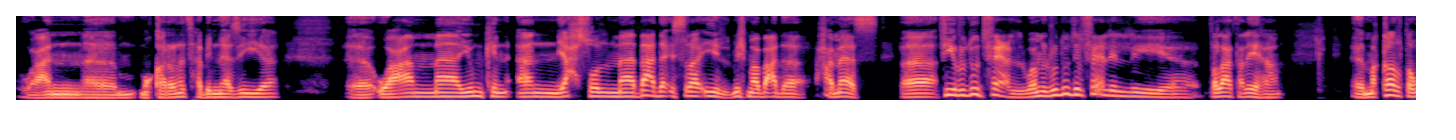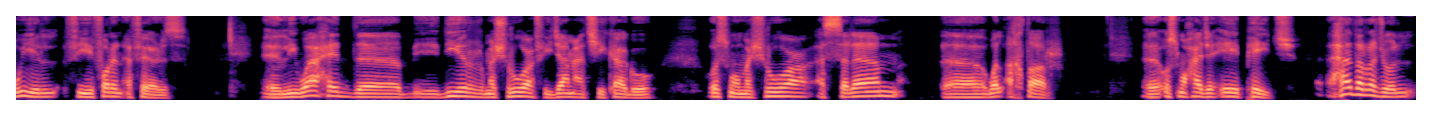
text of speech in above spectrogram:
وعن آه، مقارنتها بالنازية آه، وعن ما يمكن أن يحصل ما بعد إسرائيل مش ما بعد حماس. ففي ردود فعل ومن ردود الفعل اللي طلعت عليها مقال طويل في Foreign Affairs لواحد بيدير مشروع في جامعة شيكاغو اسمه مشروع السلام والأخطار اسمه حاجة اي بيج هذا الرجل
